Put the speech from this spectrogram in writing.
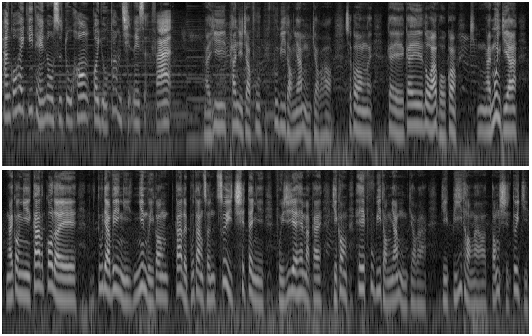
还个系具体老师度方各有感情嘅生活。我去攀一只富富比堂也唔脚吼，是讲，个个老阿婆讲，我问伊啊，我讲伊家过来拄了位，伊认为讲家来不当村最确定伊配置的迄物个，伊讲迄富比堂也唔脚啊，伊比堂啊，当时对其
